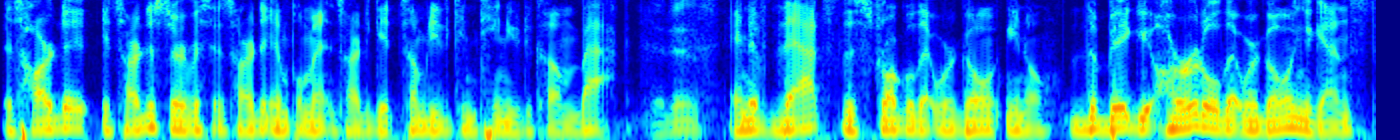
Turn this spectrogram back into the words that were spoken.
It's hard to it's hard to service, it's hard to implement, it's hard to get somebody to continue to come back. It is. And if that's the struggle that we're going, you know, the big hurdle that we're going against,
